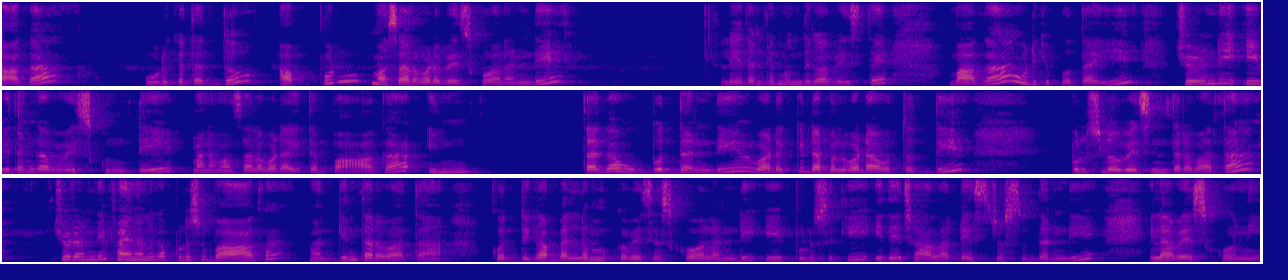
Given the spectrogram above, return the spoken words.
బాగా ఉడకతద్దో అప్పుడు మసాలా వడ వేసుకోవాలండి. లేదంటే ముందుగా వేస్తే బాగా ఉడికిపోతాయి. చూడండి ఈ విధంగా వేసుకుంటే మన మసాలా వడ అయితే బాగా ఇంతగా ఉబ్బుద్దండి. వడకి డబల్ వడ అవుతుంది. పులుసులో వేసిన తర్వాత చూడండి ఫైనల్గా పులుసు బాగా మగ్గిన తర్వాత కొద్దిగా బెల్లం ముక్క వేసేసుకోవాలండి. ఈ పులుసుకి ఇదే చాలా టేస్ట్ వస్తుందండి. ఇలా వేసుకొని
